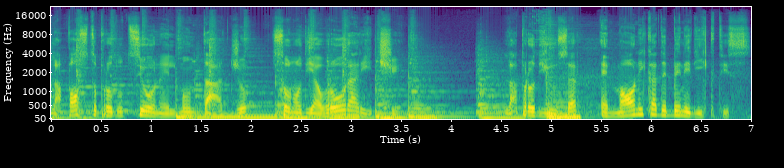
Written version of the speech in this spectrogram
La post-produzione e il montaggio sono di Aurora Ricci. La producer è Monica De Benedictis.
